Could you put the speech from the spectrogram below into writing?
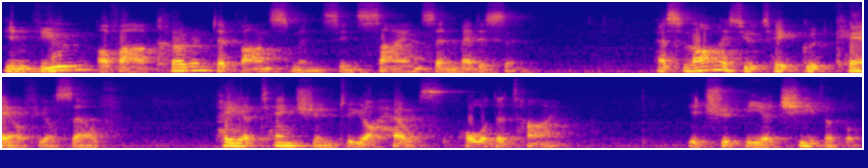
In view of our current advancements in science and medicine, as long as you take good care of yourself, pay attention to your health all the time, it should be achievable.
